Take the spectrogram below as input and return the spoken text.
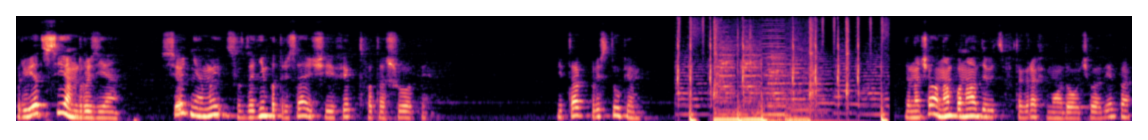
Привет всем, друзья! Сегодня мы создадим потрясающий эффект в фотошопе. Итак, приступим. Для начала нам понадобится фотография молодого человека.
